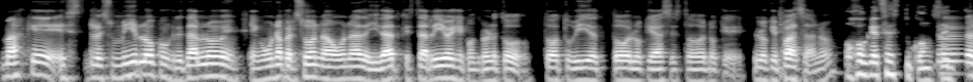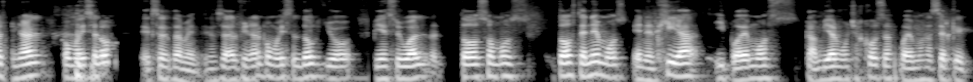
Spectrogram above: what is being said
más que es resumirlo, concretarlo en, en una persona o una deidad que está arriba y que controla todo, toda tu vida, todo lo que haces, todo lo que, lo que pasa, ¿no? ojo que ese es tu concepto. al final, como dice el doc, exactamente, o sea, al final, como dice el doc, yo pienso igual, todos somos, todos tenemos energía y podemos cambiar muchas cosas, podemos hacer que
